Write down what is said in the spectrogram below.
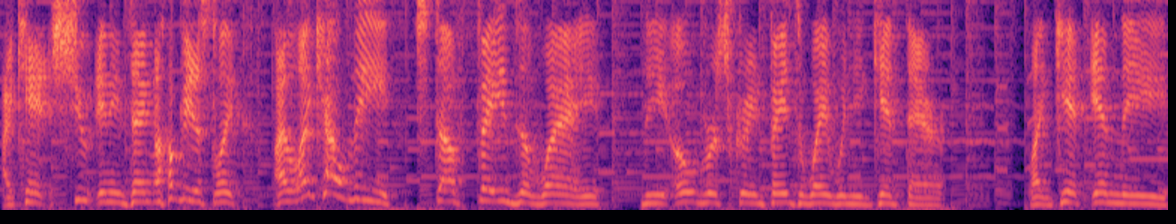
I can't shoot anything, obviously. I like how the stuff fades away. The over screen fades away when you get there like get in the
